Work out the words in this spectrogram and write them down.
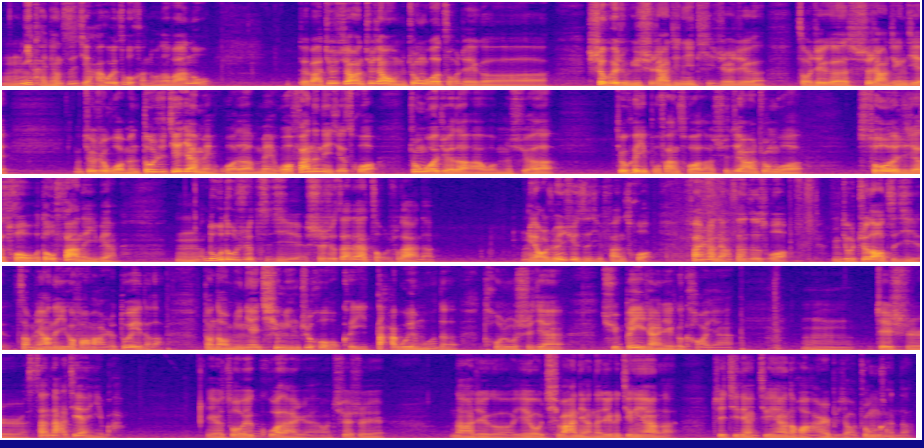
嗯，你肯定自己还会走很多的弯路，对吧？就像就像我们中国走这个社会主义市场经济体制，这个走这个市场经济。就是我们都是借鉴美国的，美国犯的那些错，中国觉得啊，我们学了就可以不犯错了。实际上，中国所有的这些错误都犯了一遍。嗯，路都是自己实实在在走出来的。你要允许自己犯错，犯上两三次错，你就知道自己怎么样的一个方法是对的了。等到明年清明之后，可以大规模的投入时间去备战这个考研。嗯，这是三大建议吧。也作为过来人啊，确实，那这个也有七八年的这个经验了。这几点经验的话，还是比较中肯的。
